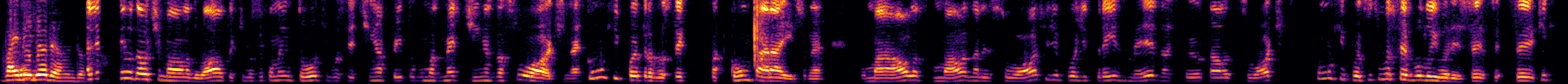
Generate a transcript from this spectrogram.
vai melhorando. Lembro da última aula do Alta que você comentou que você tinha feito algumas metinhas da SWOT, né? Como que foi para você comparar isso, né? Uma aula, uma aula de análise SWOT, depois de três meses, acho que foi outra aula de SWOT, como que foi? O que, que você evoluiu ali? Você, você, que,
